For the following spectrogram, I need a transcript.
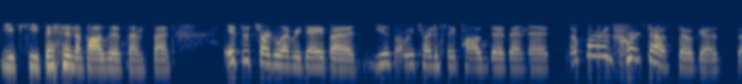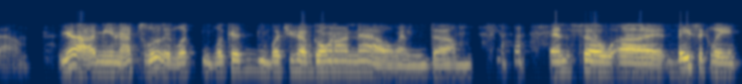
you keep it in a positive sense that it's a struggle every day, but you just always try to stay positive and it so far has worked out so good. So yeah, I mean, absolutely. Look, look at what you have going on now, and um, and so uh, basically,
